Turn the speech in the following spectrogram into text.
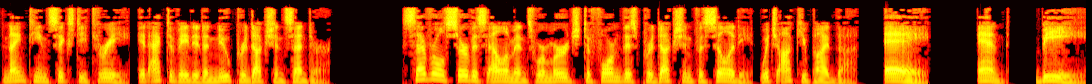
1963, it activated a new production center. Several service elements were merged to form this production facility, which occupied the a and B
